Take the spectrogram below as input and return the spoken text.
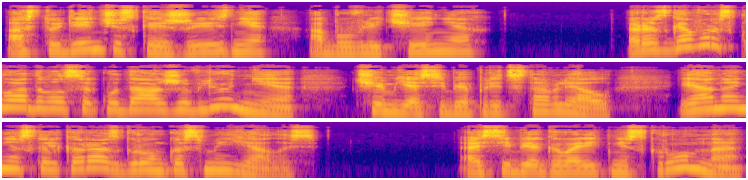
о студенческой жизни, об увлечениях. Разговор складывался куда оживленнее, чем я себе представлял, и она несколько раз громко смеялась. О себе говорить нескромно,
